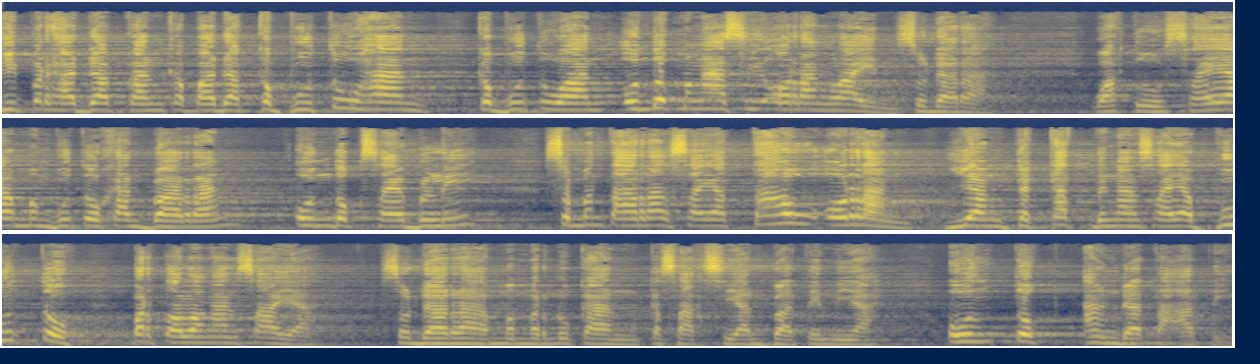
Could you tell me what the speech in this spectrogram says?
diperhadapkan kepada kebutuhan, kebutuhan untuk mengasihi orang lain, saudara. Waktu saya membutuhkan barang untuk saya beli, sementara saya tahu orang yang dekat dengan saya butuh pertolongan saya. Saudara memerlukan kesaksian batiniah untuk Anda taati.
